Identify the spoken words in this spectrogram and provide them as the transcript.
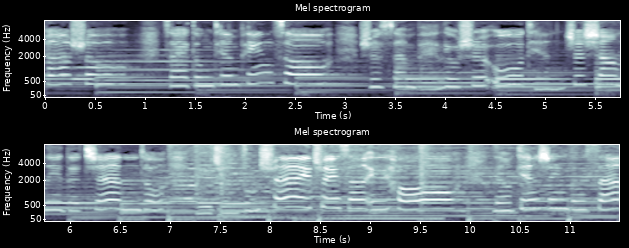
插手，在冬天拼凑，是三百六十五天指向你的箭头，一阵风吹。吹散以后，两天心动，散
